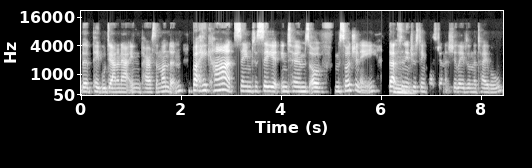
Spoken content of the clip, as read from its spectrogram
the people down and out in Paris and London, but he can't seem to see it in terms of misogyny. That's mm. an hmm. interesting question that she leaves on the table.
